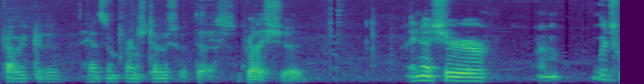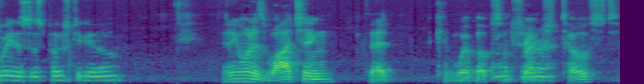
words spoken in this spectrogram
probably could have had some French toast with this. Probably should. I'm not sure um, which way this is supposed to go. If anyone is watching that can whip up some. French toast,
